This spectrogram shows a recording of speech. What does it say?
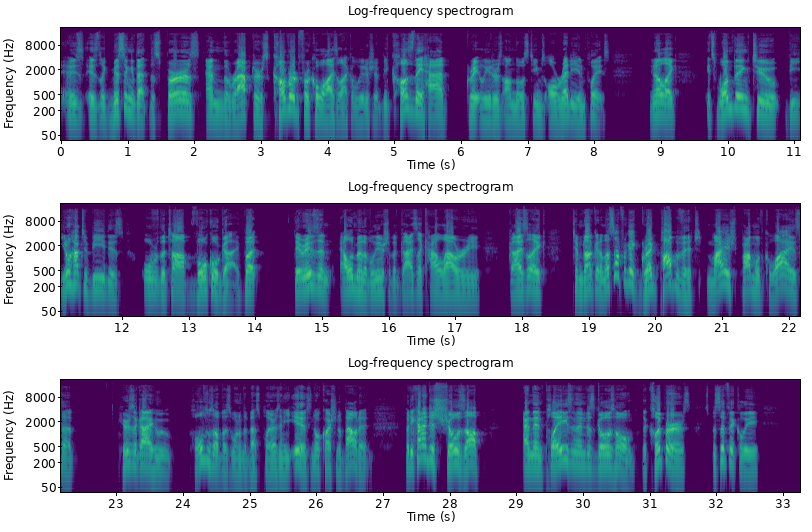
is is like missing that the Spurs and the Raptors covered for Kawhi's lack of leadership because they had great leaders on those teams already in place. You know, like it's one thing to be you don't have to be this over the top vocal guy, but there is an element of leadership with guys like Kyle Lowry, guys like Tim Duncan, and let's not forget Gregg Popovich. My problem with Kawhi is that here's a guy who holds himself as one of the best players, and he is, no question about it. But he kind of just shows up and then plays and then just goes home. The Clippers specifically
